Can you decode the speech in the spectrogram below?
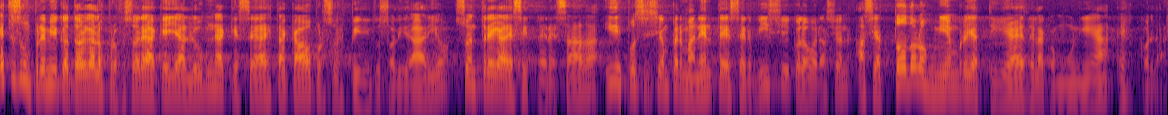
Este es un premio que otorga a los profesores a aquella alumna que se ha destacado por su espíritu solidario, su entrega desinteresada y disposición permanente de servicio y colaboración hacia todos los miembros y actividades de la comunidad escolar.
